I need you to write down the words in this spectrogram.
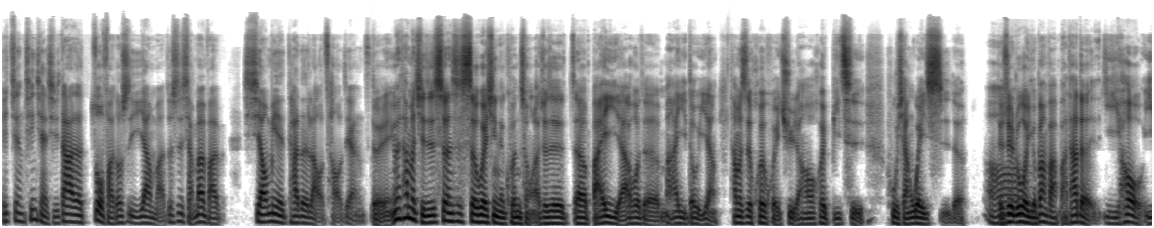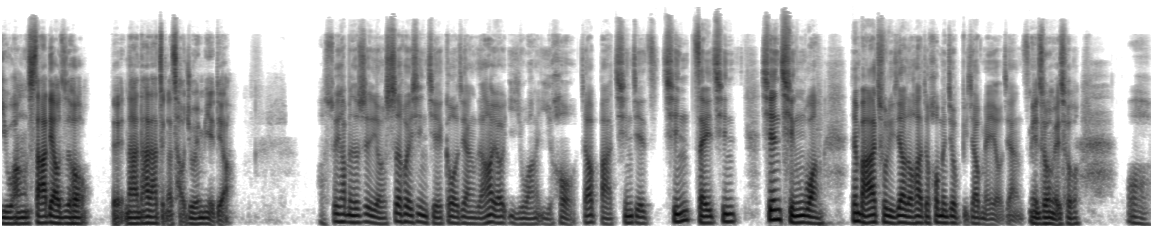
哎，这样听起来其实大家的做法都是一样嘛，就是想办法消灭它的老巢这样子。对，因为它们其实算是社会性的昆虫了，就是呃白蚁啊或者蚂蚁都一样，它们是会回去，然后会彼此互相喂食的。对，所以如果有办法把它的蚁后蚁王杀掉之后，对，那它它整个巢就会灭掉。所以他们都是有社会性结构这样子，然后有蚁王蚁后，只要把情节擒贼擒先擒王，先把它处理掉的话，就后面就比较没有这样子。没错，没错。哦，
